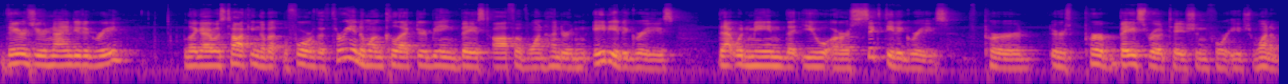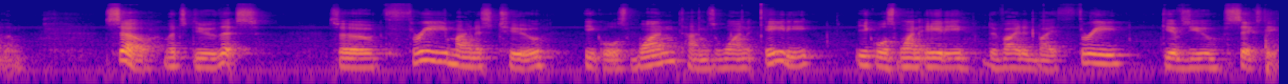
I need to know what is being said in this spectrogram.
there's your 90 degree. Like I was talking about before, the 3 into 1 collector being based off of 180 degrees, that would mean that you are 60 degrees per, per base rotation for each one of them. So let's do this. So 3 minus 2 equals 1 times 180 equals 180 divided by 3 gives you 60.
